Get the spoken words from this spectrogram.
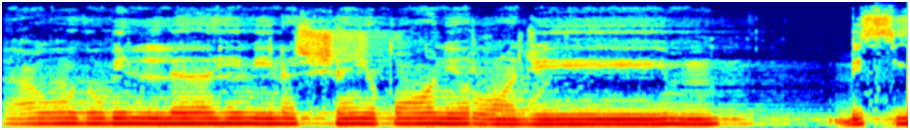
أعوذ بالله من الشيطان الرجيم. بسم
